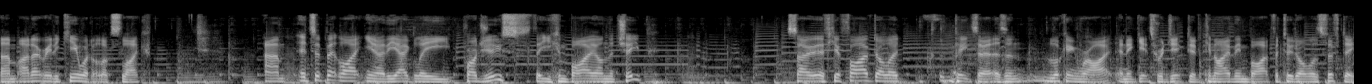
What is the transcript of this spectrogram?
Um, I don't really care what it looks like. Um, it's a bit like you know the ugly produce that you can buy on the cheap. So if your five dollar pizza isn't looking right and it gets rejected, can I then buy it for two dollars fifty?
